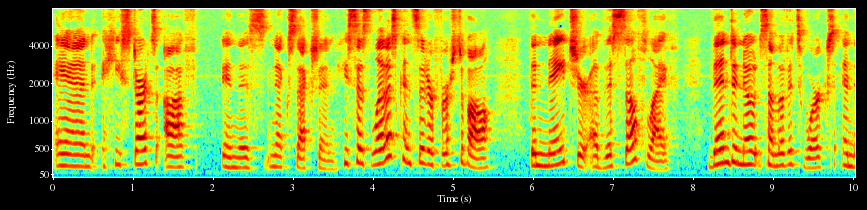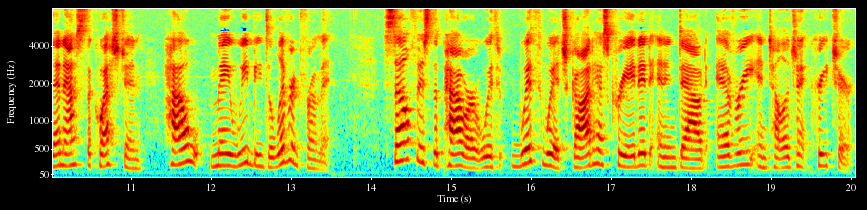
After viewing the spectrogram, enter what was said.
And he starts off in this next section. He says, Let us consider, first of all, the nature of this self life, then denote some of its works, and then ask the question how may we be delivered from it? Self is the power with, with which God has created and endowed every intelligent creature.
